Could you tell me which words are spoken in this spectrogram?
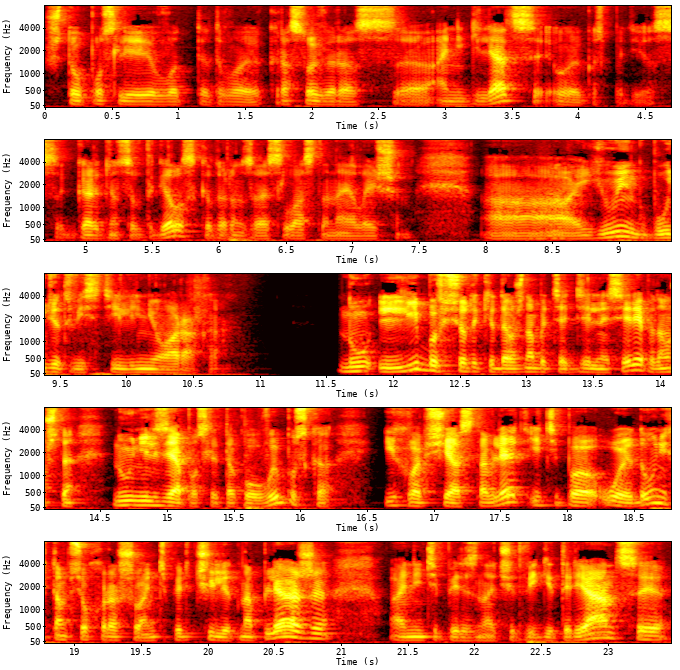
что после вот этого кроссовера с э, Аннигиляцией, ой, господи, с Guardians of the Galaxy, который называется Last Annihilation, mm-hmm. Юинг будет вести линию Арака. Ну, либо все-таки должна быть отдельная серия, потому что, ну, нельзя после такого выпуска их вообще оставлять и типа, ой, да у них там все хорошо, они теперь чилят на пляже, они теперь, значит, вегетарианцы,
